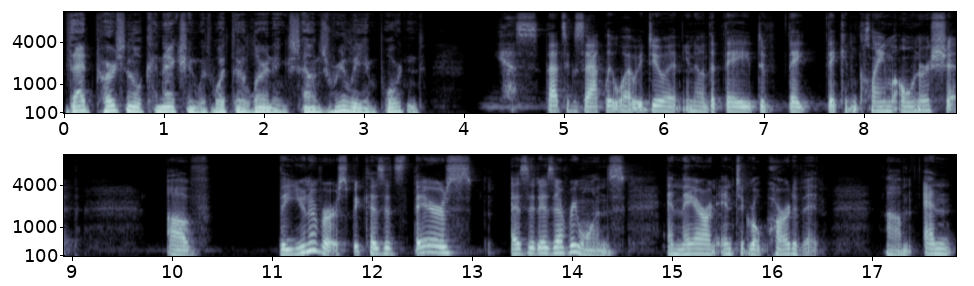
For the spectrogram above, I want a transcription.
That personal connection with what they're learning sounds really important. Yes, that's exactly why we do it. You know that they they they can claim ownership of the universe because it's theirs as it is everyone's, and they are an integral part of it. Um, and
